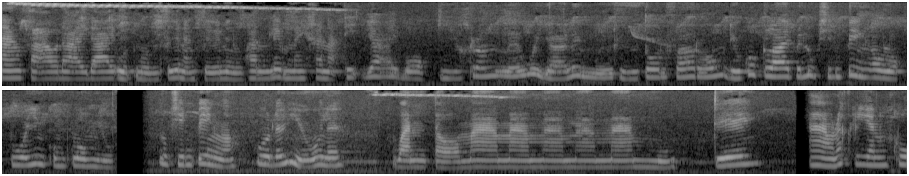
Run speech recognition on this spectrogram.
นางสาวได้ได้อุดหนุนซื้อหนังสือหนึ่งพันเล่มในขณะที่ยายบอกกี่ครั้งแล้วว่าอย่าเล่นมือถือตอนฟ้าร้อง เดี๋ยวก็กลายเป็นลูกชิ้นปิ้งเอาหรอกตัวยิ่งกลมๆอยู่ ลูกชิ้นปิ้งเหรอ พูดแล้วหิวเลย วันต่อมามามามามาหมูเด้งอ้าวนักเรียนครู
